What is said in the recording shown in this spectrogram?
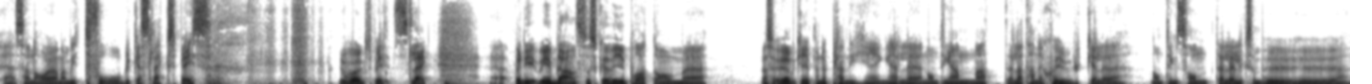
Eh, sen har jag honom i två olika Slack-space. Workspace Slack. Men ibland så ska vi ju prata om alltså övergripande planering eller någonting annat. Eller att han är sjuk eller någonting sånt. Eller liksom hur, hur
